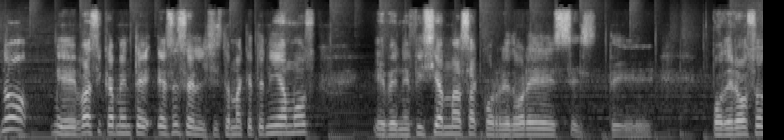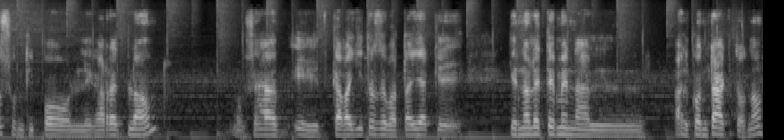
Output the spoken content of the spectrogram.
No, eh, básicamente ese es el sistema que teníamos. Eh, beneficia más a corredores este, poderosos, un tipo Legarrette Blount. O sea, eh, caballitos de batalla que, que no le temen al, al contacto, ¿no?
